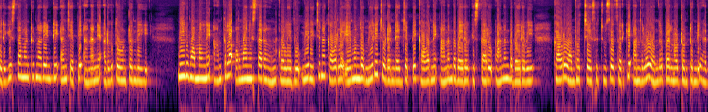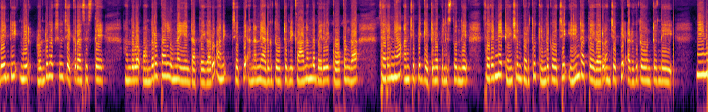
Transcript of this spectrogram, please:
తిరిగిస్తామంటున్నారేంటి? అని చెప్పి అనన్య అడుగుతూ ఉంటుంది. మీరు మమ్మల్ని అంతలా అవమానిస్తారని అనుకోలేదు. మీరు ఇచ్చిన కవర్లో ఏముందో మీరే చూడండి అని చెప్పి కవర్ని ఆనంద భైరవికి ఇస్తారు. ఆనంద భైరవి కవర్ వంపొచ్చి చేసి చూసేసరికి అందులో వంద రూపాయల నోట్ ఉంటుంది. అదేంటి? మీరు రెండు లక్షలు చెక్ రాసిస్తే అందులో వంద రూపాయలు ఉన్నాయి ఏంటి అత్తయ్య గారు అని చెప్పి అనన్య అడుగుతూ ఉంటుంది. ఆనంద భైరవి కోపంగా శరణ్య అని చెప్పి గట్టిగా పిలుస్తుంది. శరణ్య టెన్షన్ పడుతూ కిందకు వచ్చి ఏంటి అత్తయ్య గారు? అని చెప్పి అడుగుతూ ఉంటుంది. నేను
